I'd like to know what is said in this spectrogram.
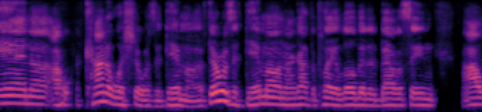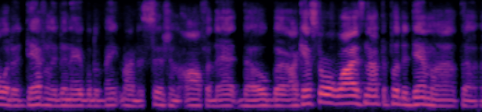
And uh, I kind of wish there was a demo. If there was a demo and I got to play a little bit of the battle scene, I would have definitely been able to make my decision off of that, though. But I guess they were wise not to put a demo out, though.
